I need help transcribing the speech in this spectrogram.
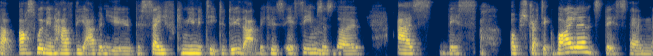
that us women have the avenue the safe community to do that because it seems Mm. as though as this obstetric violence this um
